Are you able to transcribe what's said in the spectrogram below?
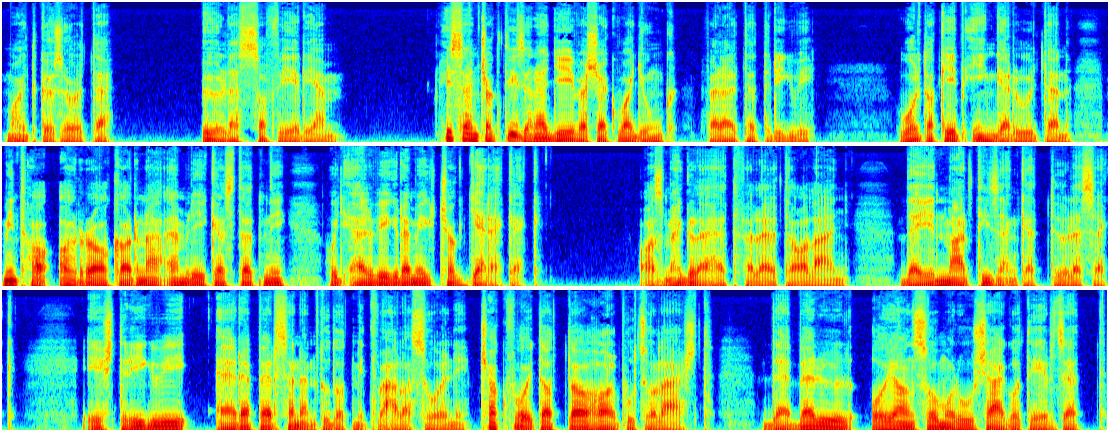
majd közölte. Ő lesz a férjem. Hiszen csak tizenegy évesek vagyunk, felelte Trigvi. Volt a kép ingerülten, mintha arra akarná emlékeztetni, hogy elvégre még csak gyerekek. Az meg lehet, felelte a lány, de én már tizenkettő leszek, és Trigvi erre persze nem tudott mit válaszolni, csak folytatta a halpucolást, de belül olyan szomorúságot érzett,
